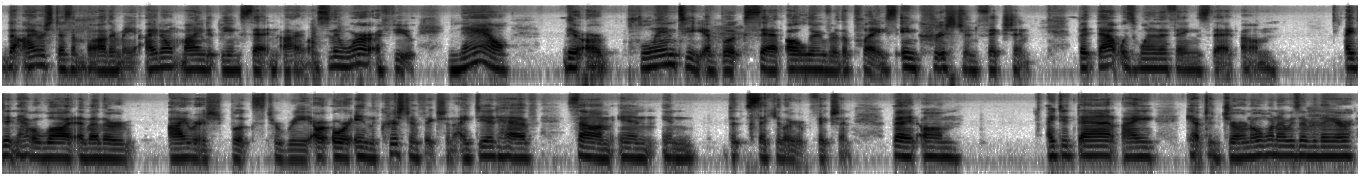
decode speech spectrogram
The Irish doesn't bother me. I don't mind it being set in Ireland. So there were a few. Now, there are plenty of books set all over the place in Christian fiction. But that was one of the things that um, I didn't have a lot of other Irish books to read, or, or in the Christian fiction. I did have some in in the secular fiction, but um, I did that. I kept a journal when I was over there.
